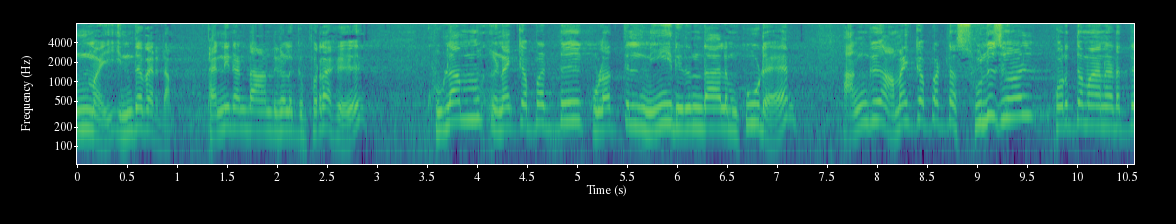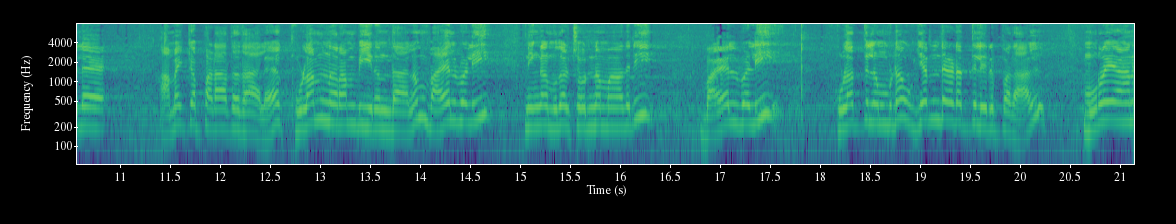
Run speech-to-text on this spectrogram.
உண்மை. இந்த வருடம் பன்னிரெண்டு ஆண்டுகளுக்கு பிறகு குளம் இணைக்கப்பட்டு குளத்தில் நீர் இருந்தாலும் கூட அங்கு அமைக்கப்பட்ட சுலுசுகள் பொருத்தமான இடத்துல அமைக்கப்படாததால் குளம் நிரம்பி இருந்தாலும் வயல்வெளி நீங்கள் முதல் சொன்ன மாதிரி வயல்வெளி குளத்திலும் கூட உயர்ந்த இடத்தில் இருப்பதால் முறையான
